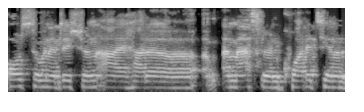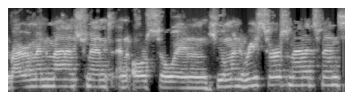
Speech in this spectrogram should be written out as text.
Also, in addition, I had a, a master in quality and environment management and also in human resource management.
